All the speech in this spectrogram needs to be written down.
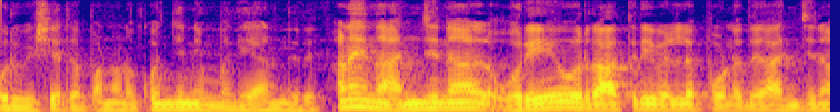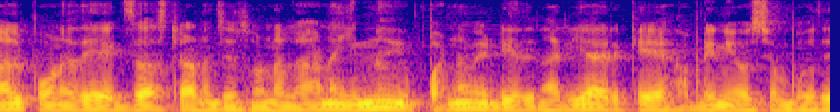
ஒரு விஷயத்த பண்ணணும். கொஞ்சம் நிம்மதியாக இருந்தது. ஆனால் இந்த அஞ்சு நாள் ஒரே ஒரு ராத்திரி வெளில போனது அஞ்சு நாள் போனதே எக்ஸாஸ்ட் ஆனச்சுன்னு சொன்னல ஆனால் இன்னும் பண்ண வேண்டியது நிறையா இருக்கே அப்படின்னு யோசிக்கும்போது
